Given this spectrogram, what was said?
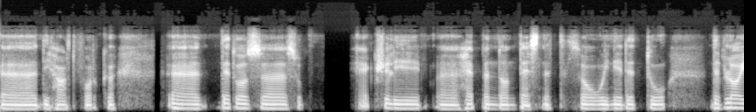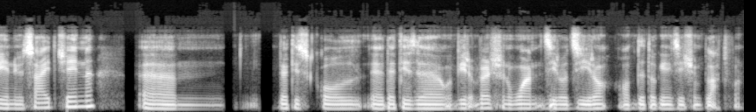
uh, the hard fork. Uh, that was uh, actually happened on testnet, so we needed to deploy a new sidechain um, that is called that is version 1.0.0 of the tokenization platform.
